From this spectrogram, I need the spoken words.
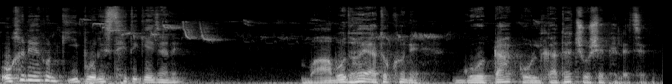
ওখানে এখন কি পরিস্থিতি কে জানে? মা বোধ হয় এতক্ষণে গোটা কলকাতা চষে ফেলেছেন।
